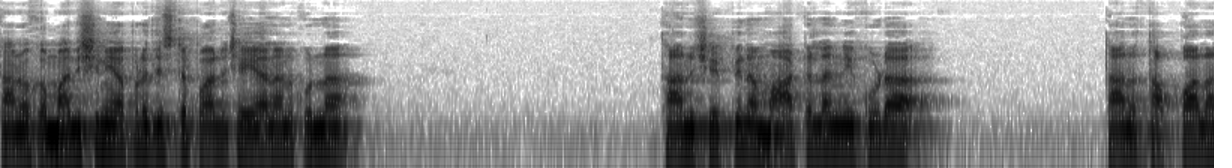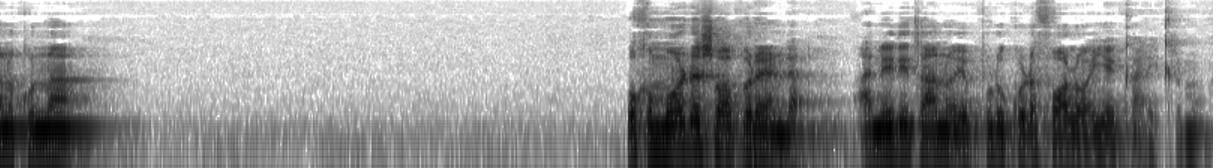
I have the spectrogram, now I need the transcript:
తాను ఒక మనిషిని అప్రదిష్ట పాలు చేయాలనుకున్నా తాను చెప్పిన మాటలన్నీ కూడా తాను తప్పాలనుకున్నా ఒక మోడస్ ఆపరాండా అనేది తాను ఎప్పుడు కూడా ఫాలో అయ్యే కార్యక్రమం.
